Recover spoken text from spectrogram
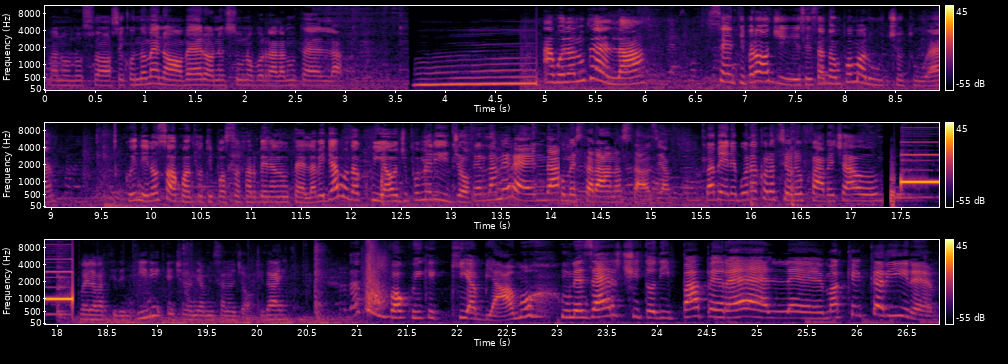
Ma non lo so, secondo me no, vero? Nessuno vorrà la Nutella. Ah, vuoi la Nutella? Senti, però oggi sei stata un po' maluccio tu, eh? Quindi non so quanto ti possa far bene la Nutella. Vediamo da qui a oggi pomeriggio per la merenda come starà Anastasia. Va bene buona colazione ho fame ciao. Vai a lavarti i dentini? E ce ne andiamo in sala giochi dai. Guardate un po' qui che chi abbiamo? Un esercito di paperelle ma che carine.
